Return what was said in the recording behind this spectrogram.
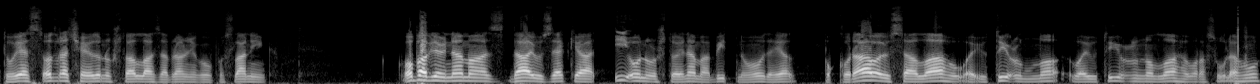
to jest odvraćaju od onog što Allah zabranio njegov poslanik, obavljaju namaz, daju zekijat i ono što je nama bitno ovdje, jel? pokoravaju se Allahu wa yuti'un Allaha wa rasulahu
